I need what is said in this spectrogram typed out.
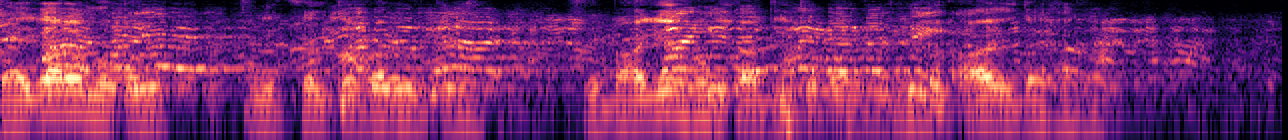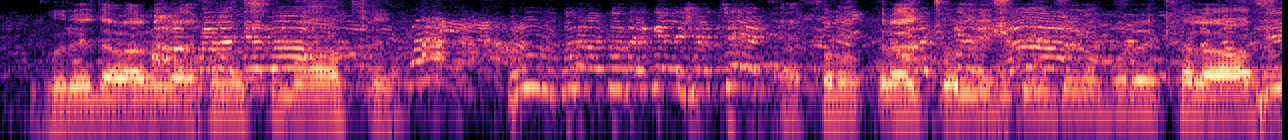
টাইগারের মতো তিনি খেলতে পারেন কিনা সে বাঘের হুঙ্কার দিতে পারেন কিনা আজ দেখা যাক। ঘুরে দাঁড়ানোর এখনও সময় আছে। এখনও প্রায় চল্লিশ মিনিটের উপরে খেলা আছে।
